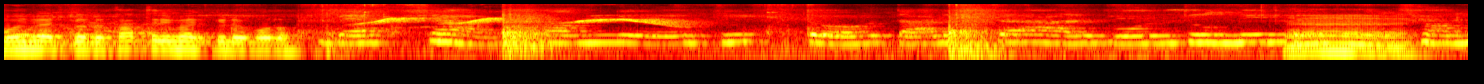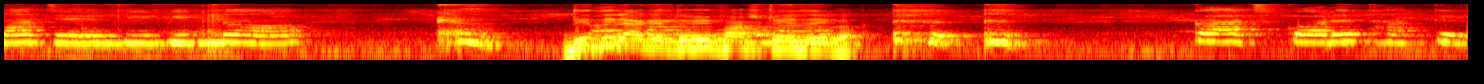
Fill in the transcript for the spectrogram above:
বই বাইর করে, তাড়াতাড়ি বাইর করে পড়ো। মিলে হ্যাঁ। সমাজের বিভিন্ন দিদির আগে তুমি ফার্স্ট হয়ে যাইবা। কাজ করে থাকে,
